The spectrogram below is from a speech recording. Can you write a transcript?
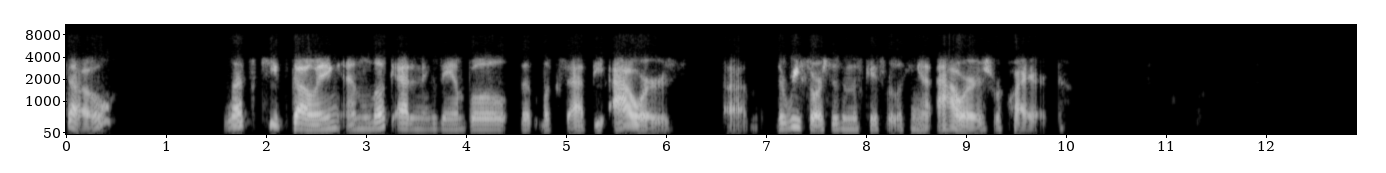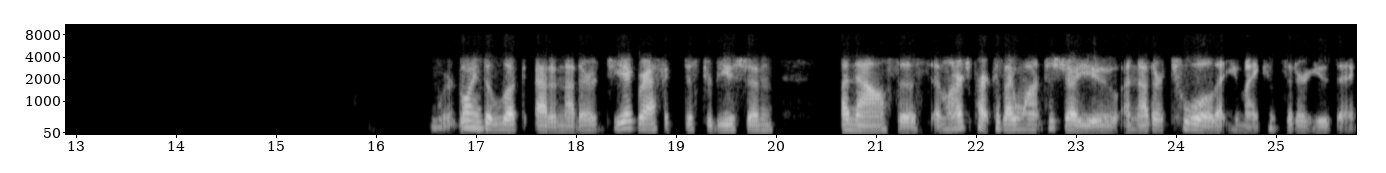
So let's keep going and look at an example that looks at the hours, um, the resources, in this case we're looking at hours required. we're going to look at another geographic distribution analysis in large part because I want to show you another tool that you might consider using.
